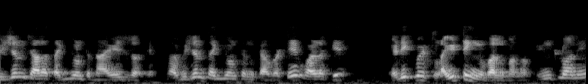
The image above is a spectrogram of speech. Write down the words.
విజన్ చాలా తగ్గి ఉంటుంది ఆ ఏజ్లోనే ఆ విజన్ తగ్గి ఉంటుంది కాబట్టి వాళ్ళకి ఎడిక్వేట్ లైటింగ్ ఇవ్వాలి మనం. ఇంట్లోని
